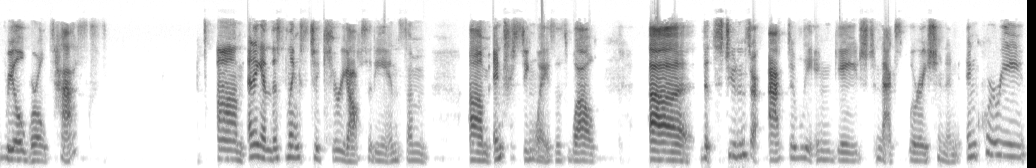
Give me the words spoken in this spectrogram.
real world tasks. Um, and again, this links to curiosity in some um, interesting ways as well. Uh, that students are actively engaged in exploration and inquiry,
